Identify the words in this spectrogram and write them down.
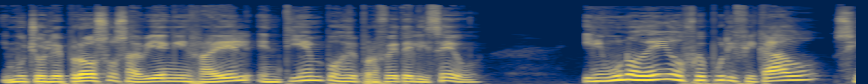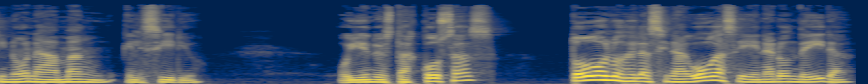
Y muchos leprosos había en Israel en tiempos del profeta Eliseo, y ninguno de ellos fue purificado sino Naamán el sirio. Oyendo estas cosas, todos los de la sinagoga se llenaron de ira,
